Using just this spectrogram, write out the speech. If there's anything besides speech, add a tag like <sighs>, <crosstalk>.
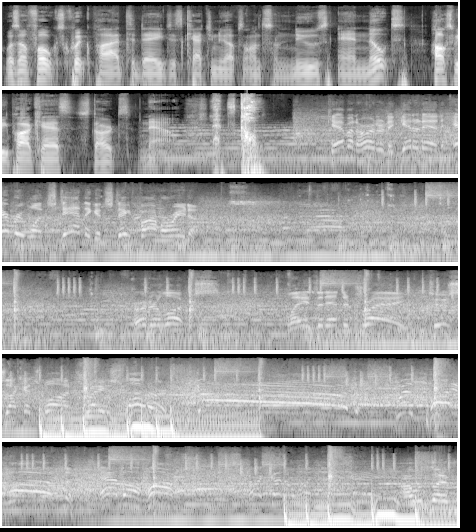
What's up, folks? Quick pod today, just catching you up on some news and notes. Hawks Beat podcast starts now. Let's go. Kevin Huerter to get it in. Everyone standing at State Farm Arena. Huerter looks, plays it into Trae. Two seconds, one. Trae's floater.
